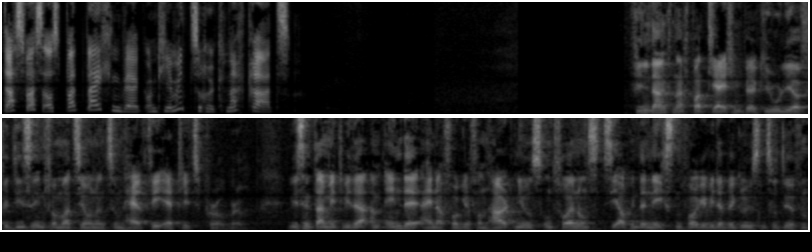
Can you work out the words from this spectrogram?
Das war's aus Bad Gleichenberg und hiermit zurück nach Graz. Vielen Dank nach Bad Gleichenberg, Julia, für diese Informationen zum Healthy Athletes Program. Wir sind damit wieder am Ende einer Folge von Hard News und freuen uns, Sie auch in der nächsten Folge wieder begrüßen zu dürfen.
